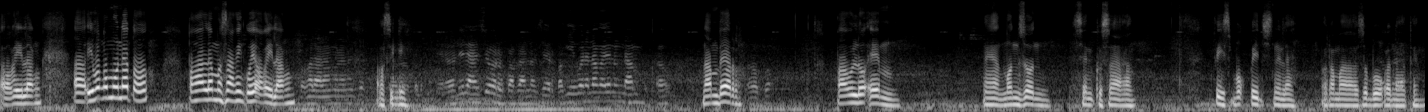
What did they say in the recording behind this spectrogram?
Okay lang. Ah, Iwan ko muna to. Pangalan mo sa akin kuya okay lang? Pangalanan Oh sige Pero nila sure, pag ano sir, pag iwan na lang kayo ng num... Oh, Number opo. Paulo M Ayan, Monzon Send ko sa Facebook page nila Para masubukan natin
